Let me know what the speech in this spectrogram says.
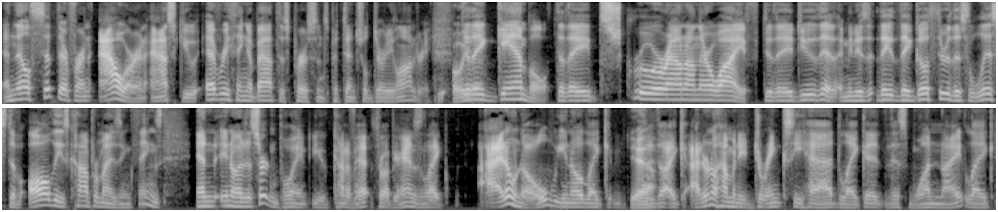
and they'll sit there for an hour and ask you everything about this person's potential dirty laundry. Oh, do yeah. they gamble? Do they screw around on their wife? Do they do this? I mean, is they they go through this list of all these compromising things, and you know, at a certain point, you kind of throw up your hands and like. I don't know, you know, like, Yeah. like I don't know how many drinks he had, like uh, this one night. Like,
